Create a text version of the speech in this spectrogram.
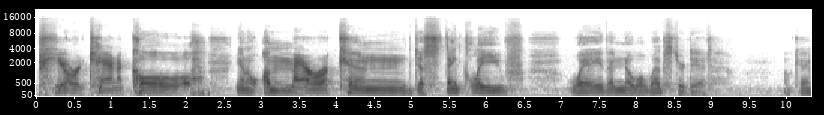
puritanical, you know, American, distinctly way than Noah Webster did. Okay?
